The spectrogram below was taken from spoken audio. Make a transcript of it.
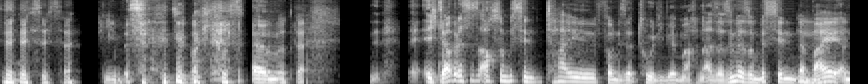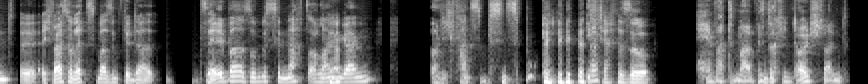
Ich liebe es. ähm, ich glaube, das ist auch so ein bisschen Teil von dieser Tour, die wir machen. Also da sind wir so ein bisschen mhm. dabei mhm. und äh, ich weiß noch, letztes Mal sind wir da selber so ein bisschen nachts auch lang ja. gegangen und ich fand es ein bisschen spooky. ich dachte so, hä, warte mal, wir sind doch hier in Deutschland.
